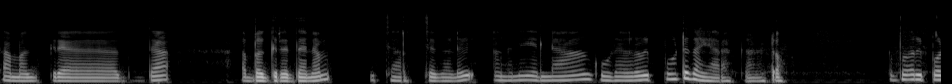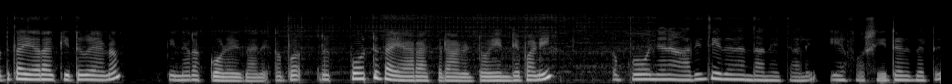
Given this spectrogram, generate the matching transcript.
സമഗ്രത അപഗ്രഥനം ചർച്ചകൾ അങ്ങനെ എല്ലാം കൂടെ ഒരു റിപ്പോർട്ട് തയ്യാറാക്കുകയാണ് കേട്ടോ അപ്പോൾ റിപ്പോർട്ട് തയ്യാറാക്കിയിട്ട് വേണം പിന്നെ റെക്കോർഡ് എഴുതാൻ. അപ്പോൾ റിപ്പോർട്ട് തയ്യാറാക്കലാണ് കേട്ടോ എന്റെ പണി. അപ്പോൾ ഞാൻ ആദ്യം ചെയ്തത് എന്താണെന്ന് വെച്ചാൽ എ ഫോർ ഷീറ്റ് എടുത്തിട്ട്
